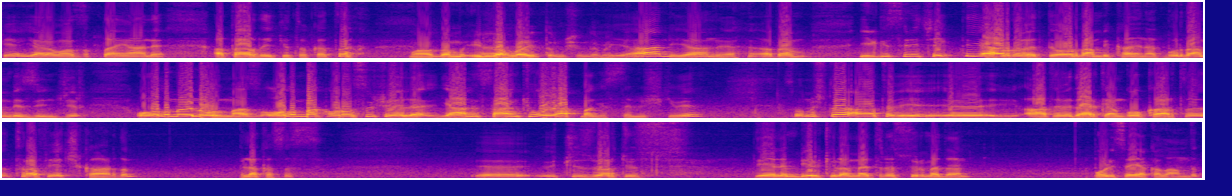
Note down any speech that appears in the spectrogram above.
şeye. Yaramazlıktan yani atardı iki tokatı. Adamı illahla yitirmişsin demek. Yani yani adam ilgisini çekti yardım etti. Oradan bir kaynak, buradan bir zincir. Oğlum öyle olmaz. Oğlum bak orası şöyle. Yani sanki o yapmak istemiş gibi. Sonuçta ATV'yi, e, ATV derken go kartı trafiğe çıkardım. Plakasız. E, 300-400 diyelim 1 kilometre sürmeden polise yakalandık.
